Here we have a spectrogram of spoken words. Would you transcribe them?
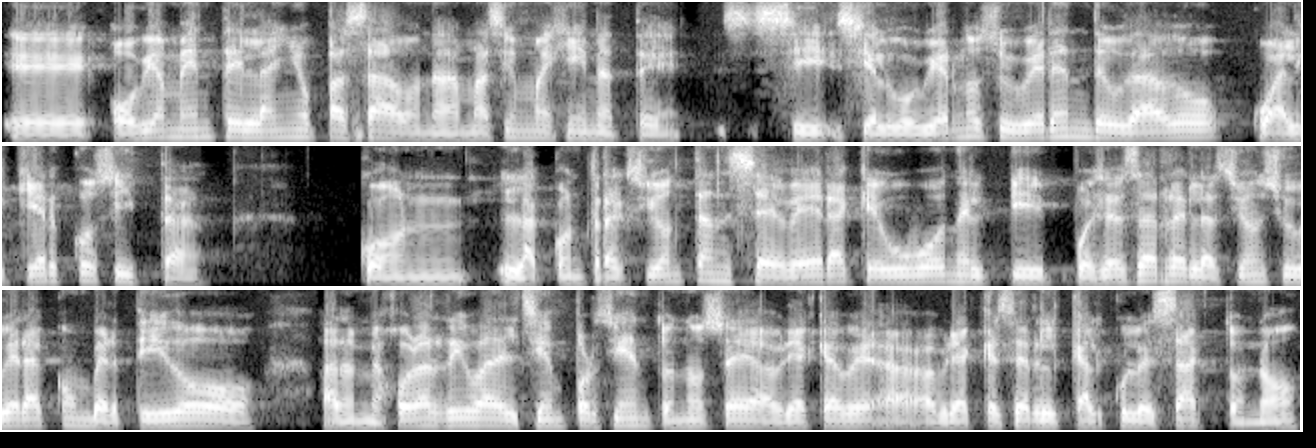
Eh, obviamente el año pasado, nada más imagínate, si, si el gobierno se hubiera endeudado cualquier cosita con la contracción tan severa que hubo en el PIB, pues esa relación se hubiera convertido a lo mejor arriba del 100%, no sé, habría que, habría que hacer el cálculo exacto, ¿no?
